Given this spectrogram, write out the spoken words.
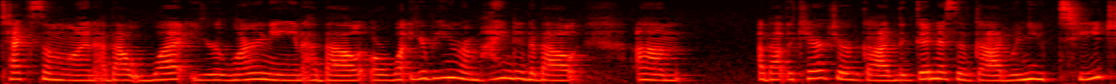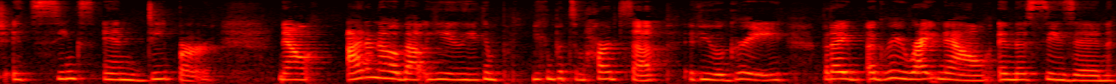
text someone about what you're learning about or what you're being reminded about um, about the character of God, the goodness of God. When you teach, it sinks in deeper. Now, I don't know about you. You can you can put some hearts up if you agree, but I agree right now in this season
